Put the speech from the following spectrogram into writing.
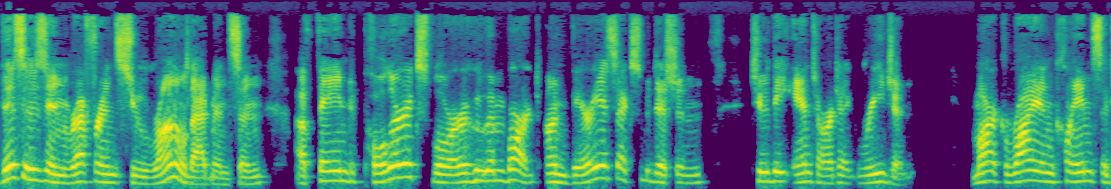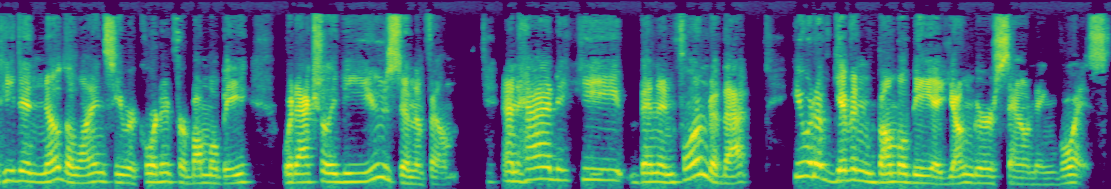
This is in reference to Roald Amundsen, a famed polar explorer who embarked on various expeditions to the Antarctic region. Mark Ryan claims that he didn't know the lines he recorded for Bumblebee would actually be used in the film. And had he been informed of that, he would have given Bumblebee a younger sounding voice.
